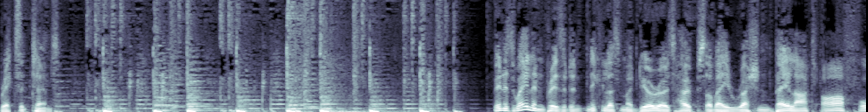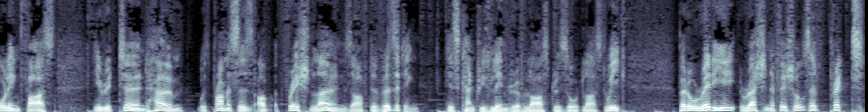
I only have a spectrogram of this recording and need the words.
Brexit terms. Venezuelan President Nicolas Maduro's hopes of a Russian bailout are falling fast. He returned home with promises of fresh loans after visiting his country's lender of last resort last week. But already Russian officials have pricked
